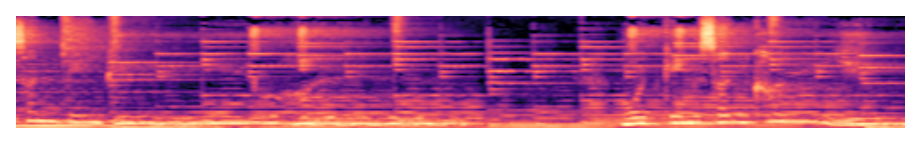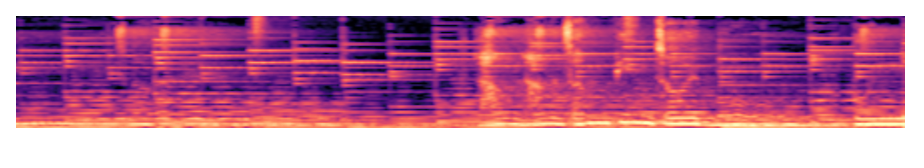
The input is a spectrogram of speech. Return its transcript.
身边飘去没见身躯已累冷冷枕边再无伴侣？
